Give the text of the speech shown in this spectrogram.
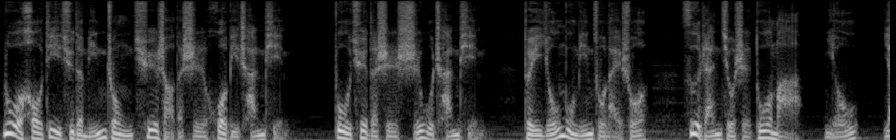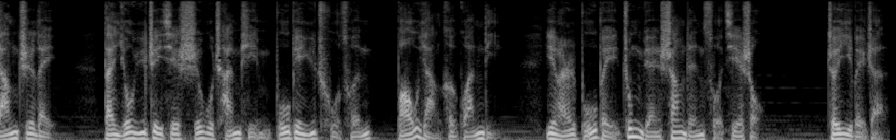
落后地区的民众缺少的是货币产品，不缺的是实物产品。对游牧民族来说，自然就是多马、牛、羊之类。但由于这些食物产品不便于储存、保养和管理，因而不被中原商人所接受。这意味着，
